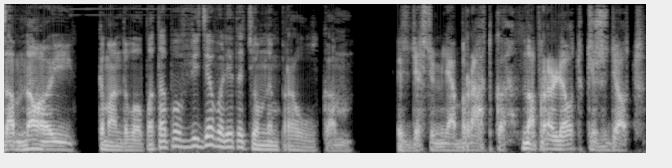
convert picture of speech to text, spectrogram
«За мной!» — командовал Потапов, ведя Валета темным проулком. «Здесь у меня братка на пролетке ждет».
